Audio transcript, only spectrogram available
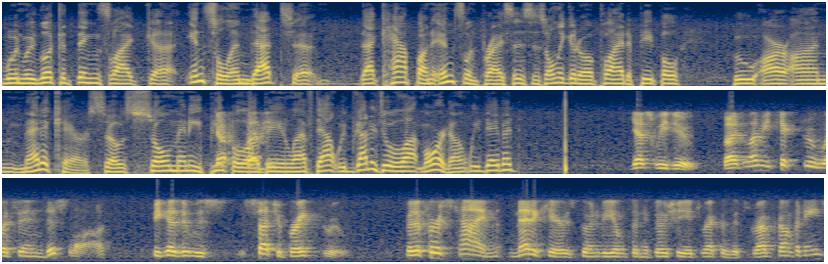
when we look at things like uh, insulin, that uh, that cap on insulin prices is only going to apply to people who are on Medicare. So, so many people are being left out. We've got to do a lot more, don't we, David? Yes, we do. But let me tick through what's in this law because it was such a breakthrough. For the first time, Medicare is going to be able to negotiate directly with drug companies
